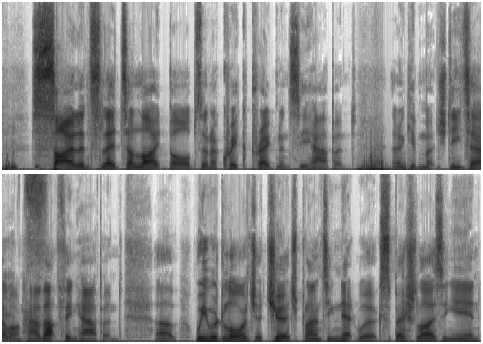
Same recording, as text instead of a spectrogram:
Silence led to light bulbs and a quick pregnancy happened. They don't give much detail on how that thing happened. Uh, we would launch a church planting network specializing in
